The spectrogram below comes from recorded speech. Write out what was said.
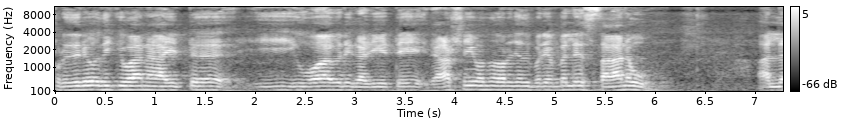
പ്രതിരോധിക്കുവാനായിട്ട് ഈ യുവാവിന് കഴിയട്ടെ. രാഷ്ട്രീയം എന്ന് പറഞ്ഞത് ഇപ്പോൾ എം എൽ എ സ്ഥാനവും അല്ല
